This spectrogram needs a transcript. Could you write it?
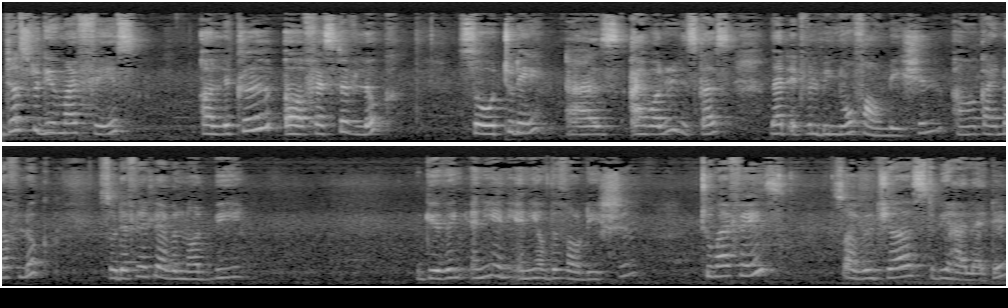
Just to give my face a little uh, festive look. So today as I have already discussed that it will be no foundation uh, kind of look. So definitely I will not be giving any any any of the foundation to my face. So I will just be highlighting.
